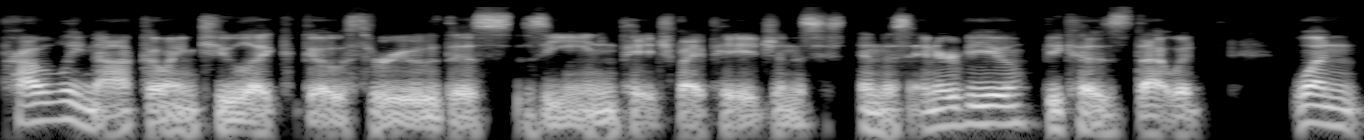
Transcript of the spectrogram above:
probably not going to like go through this zine page by page in this in this interview because that would one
